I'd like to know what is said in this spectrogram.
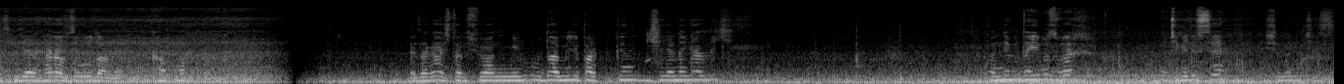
Eskiden her hafta Uludağ'daydık. Kamp mamp yapıyorduk. Evet arkadaşlar şu an Uludağ Milli Park'ın gişelerine geldik. Önde bir dayımız var. O çekilirse inşallah gideceğiz.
